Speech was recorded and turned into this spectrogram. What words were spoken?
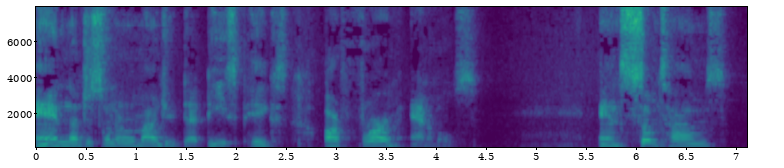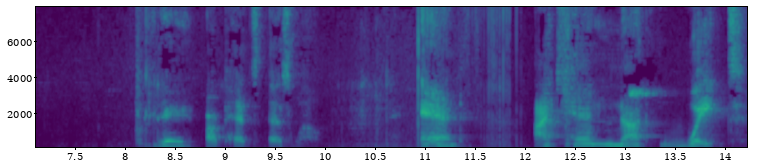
And I just want to remind you that these pigs are farm animals. And sometimes they are pets as well. And I cannot wait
